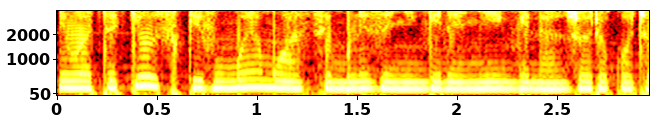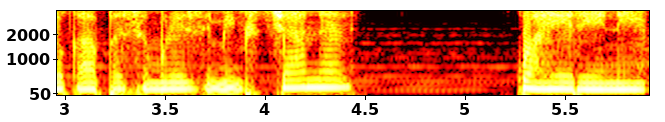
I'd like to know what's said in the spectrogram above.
Niwatakie usikivu mwema wa simulizi nyingine nyingi na nzuri kutoka hapa Simulizi Mix Channel. Kwaherini.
